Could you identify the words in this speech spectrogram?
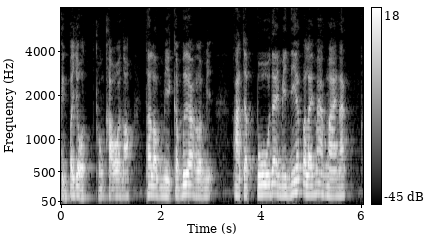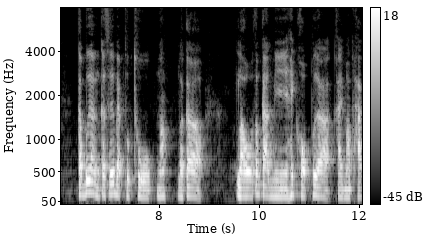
ถึงประโยชน์ของเขาอะเนาะถ้าเรามีกระเบื้องเรามีอาจจะปูได้ไม่เนียบอะไรมากมายนัก กระเบื้องก็ซื้อแบบถูกๆเนาะแล้วก็เราต้องการมีให้ครบเพื่อใครมาพัก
